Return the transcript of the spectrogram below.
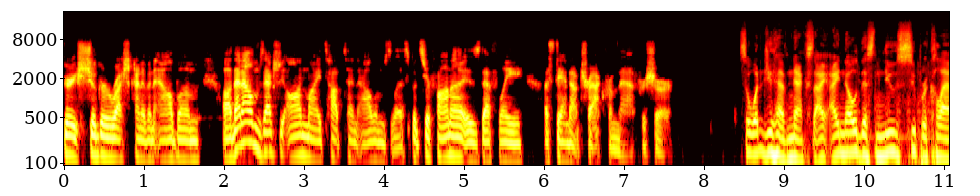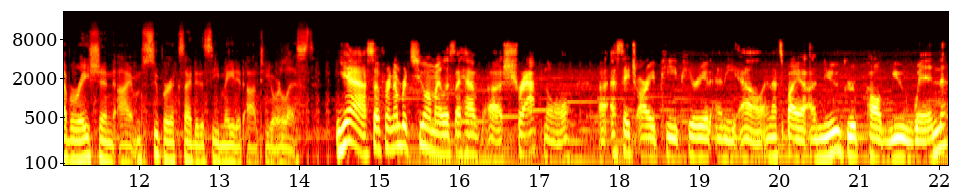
very sugar rush kind of an album. Uh, that album is actually on my top ten albums list, but Surfana is definitely a standout track from that for sure. So, what did you have next? I, I know this new super collaboration. I'm super excited to see made it onto your list. Yeah. So, for number two on my list, I have uh, Shrapnel, uh, S H R A P period N E L, and that's by a, a, new group called You Win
